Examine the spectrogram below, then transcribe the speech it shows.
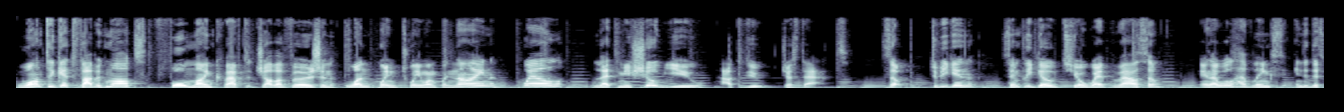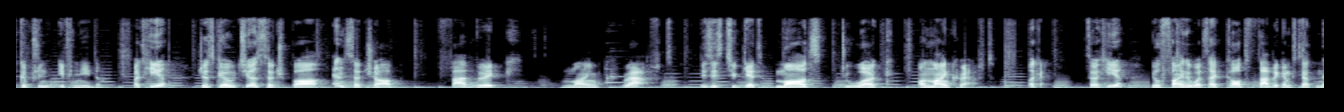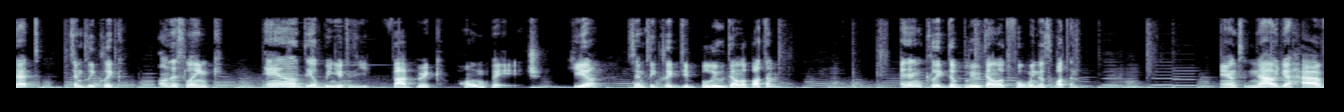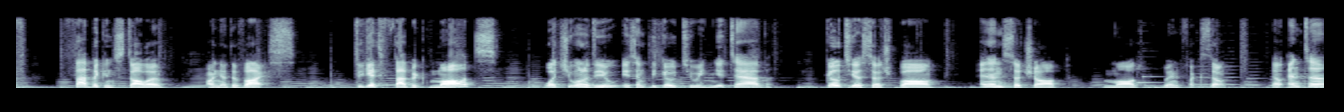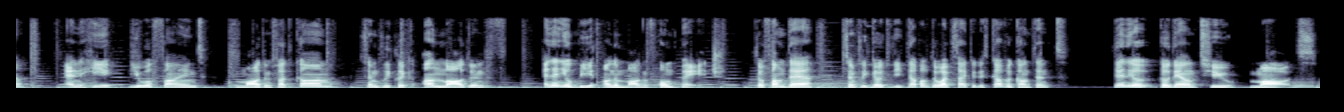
Want to get Fabric mods for Minecraft Java version 1.21.9? Well, let me show you how to do just that. So, to begin, simply go to your web browser, and I will have links in the description if you need them. But here, just go to your search bar and search up Fabric Minecraft. This is to get mods to work on Minecraft. Okay, so here you'll find a website called fabricmc.net. Simply click on this link and they'll bring you to the Fabric homepage. Here, simply click the blue download button and then click the blue download for Windows button. And now you have Fabric installer on your device. To get Fabric mods, what you want to do is simply go to a new tab, go to your search bar, and then search up mod like. Now enter, and here you will find modrinth.com, simply click on Modrinth, and then you'll be on the Modrinth homepage. So from there, simply go to the top of the website to discover content, then you'll go down to mods.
